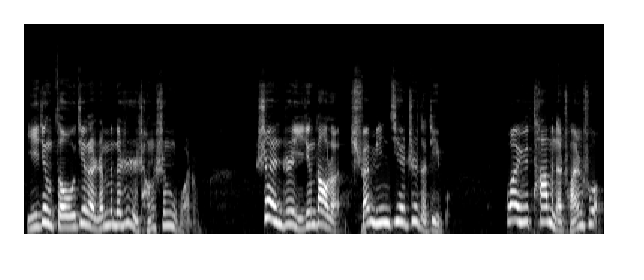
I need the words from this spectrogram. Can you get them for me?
已经走进了人们的日常生活中，甚至已经到了全民皆知的地步。关于他们的传说，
